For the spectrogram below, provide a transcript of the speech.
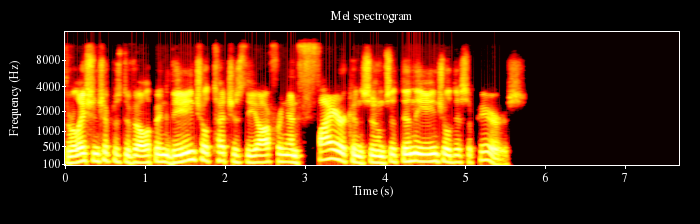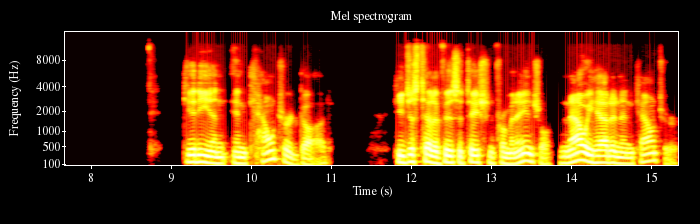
the relationship is developing. The angel touches the offering and fire consumes it. Then the angel disappears. Gideon encountered God. He just had a visitation from an angel. Now he had an encounter.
